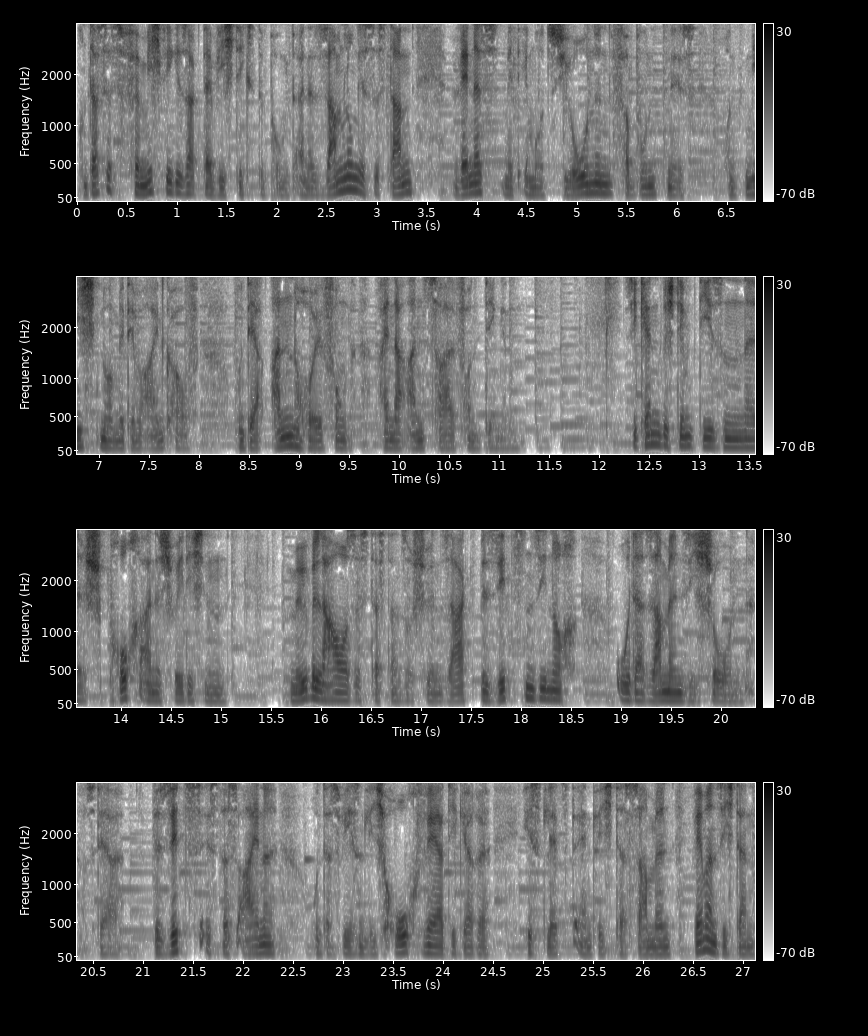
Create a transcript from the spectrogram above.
Und das ist für mich, wie gesagt, der wichtigste Punkt. Eine Sammlung ist es dann, wenn es mit Emotionen verbunden ist und nicht nur mit dem Einkauf und der Anhäufung einer Anzahl von Dingen. Sie kennen bestimmt diesen äh, Spruch eines schwedischen Möbelhauses, das dann so schön sagt, besitzen Sie noch oder sammeln Sie schon? Also der Besitz ist das eine und das wesentlich hochwertigere ist letztendlich das Sammeln, wenn man sich dann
